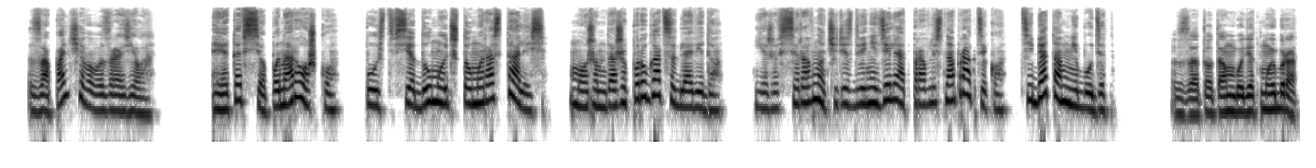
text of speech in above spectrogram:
— запальчиво возразила. «Это все понарошку. Пусть все думают, что мы расстались. Можем даже поругаться для виду. Я же все равно через две недели отправлюсь на практику. Тебя там не будет». Зато там будет мой брат».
